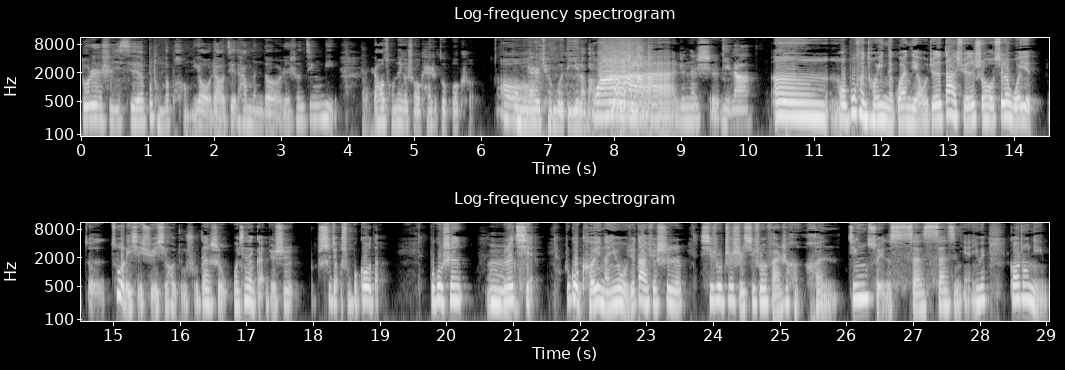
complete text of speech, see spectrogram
多认识一些不同的朋友，了解他们的人生经历，然后从那个时候开始做播客。哦，我们应该是全国第一了吧？哇，真的是你呢？嗯，我部分同意你的观点。我觉得大学的时候，虽然我也呃做了一些学习和读书，但是我现在感觉是视角是不够的，不够深，嗯有点浅。如果可以呢，因为我觉得大学是吸收知识、吸收反正是很很精髓的三三四年，因为高中你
